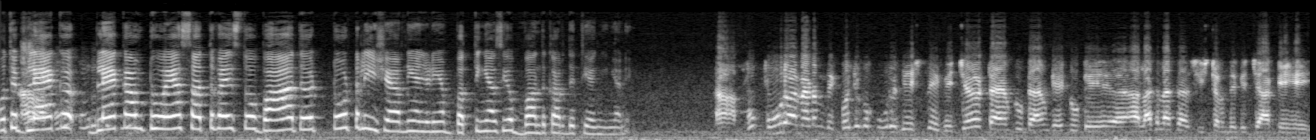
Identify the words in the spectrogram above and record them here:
ਉੱਥੇ ਬਲੈਕ ਬਲੈਕ ਆਊਟ ਹੋਇਆ। 7 ਵਜੇ ਤੋਂ ਬਾਅਦ ਟੋਟਲੀ ਸ਼ਹਿਰ ਦੀਆਂ ਜਿਹੜੀਆਂ ਬੱਤੀਆਂ ਸੀ ਉਹ ਬੰਦ ਕਰ ਦਿੱਤੀਆਂ ਗਈਆਂ ਨੇ। ਹਾਂ ਪੂ- ਪੂਰਾ ਮੈਡਮ ਦੇਖੋ ਜੇ ਪੂਰੇ ਦੇਸ਼ ਦੇ ਵਿੱਚ time to time day to day ਅਲੱਗ-ਅਲੱਗ ਸਿਸਟਮ ਦੇ ਵਿੱਚ ਆ ਕੇ ਇਹ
